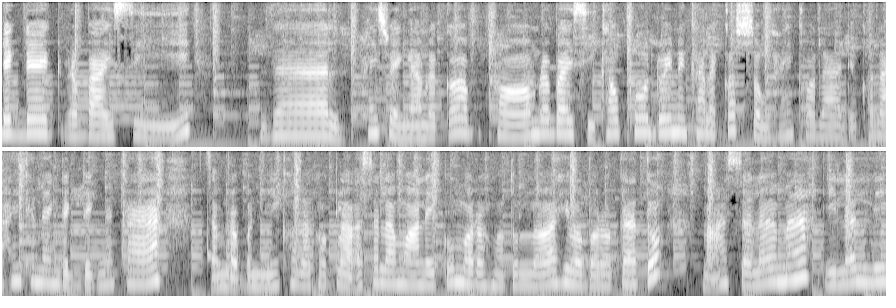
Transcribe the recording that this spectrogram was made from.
เด็กๆระบายสี zal ให้สวยงามแล้วก็พร้อมระบายสีข้าวโพดด้วยนะคะ แล้วก็ส่งให้คอลา เดี๋ยวคอลาให้คะแนนเด็ก ๆนะคะสำหรับวันนี้คอลาขอกล่าวอัสสลามุอะลัยกุมวะราะห์มะตุลลอฮิวะบะเราะกาตุมะอัสสลามะอิลัลลิ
